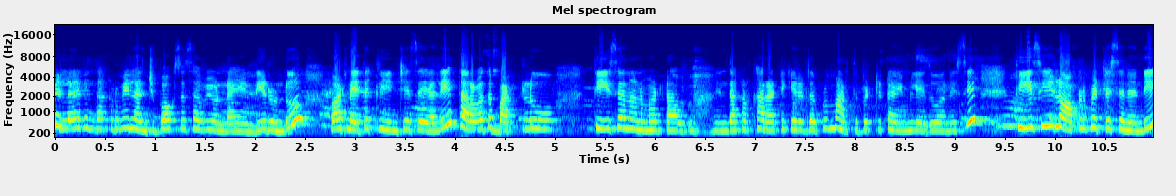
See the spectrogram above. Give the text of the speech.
పిల్లలకి ఇంతక్కడవి లంచ్ బాక్సెస్ అవి ఉన్నాయండి రెండు. వాటిని అయితే క్లీన్ చేసేయాలి. తర్వాత బట్టలు తీసాను అనమాట ఇందాక కరాటీకి వెళ్ళేటప్పుడు మడత పెట్టే టైం లేదు అనేసి తీసి లోపల పెట్టేసానండి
